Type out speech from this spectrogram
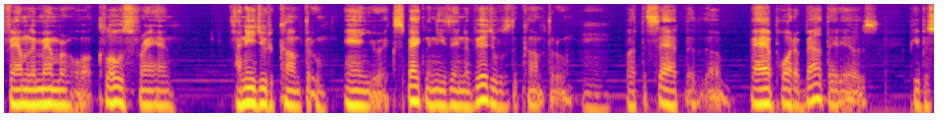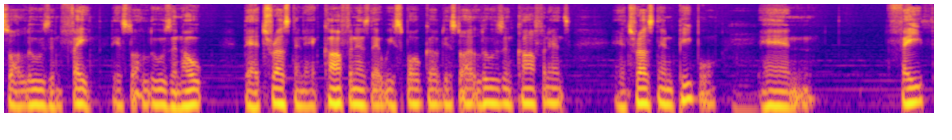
family member or a close friend, I need you to come through, and you're expecting these individuals to come through. Mhm. But the sad, the, the bad part about that is people start losing faith. They start losing hope. That trust and that confidence that we spoke of, they start losing confidence and trust in people. And faith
